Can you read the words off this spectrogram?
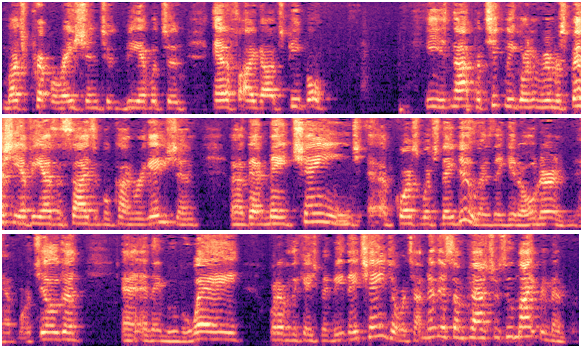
much preparation to be able to edify God's people. He's not particularly going to remember, especially if he has a sizable congregation uh, that may change, of course, which they do as they get older and have more children and, and they move away, whatever the case may be. They change over time. Now, there's some pastors who might remember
